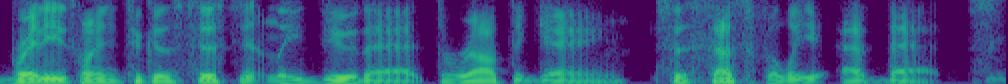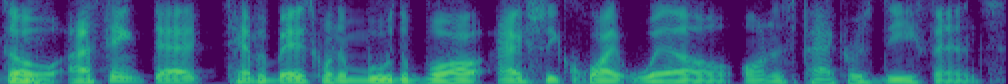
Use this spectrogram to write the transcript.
Brady's going to consistently do that throughout the game, successfully at that. So mm-hmm. I think that Tampa Bay is going to move the ball actually quite well on his Packers defense,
